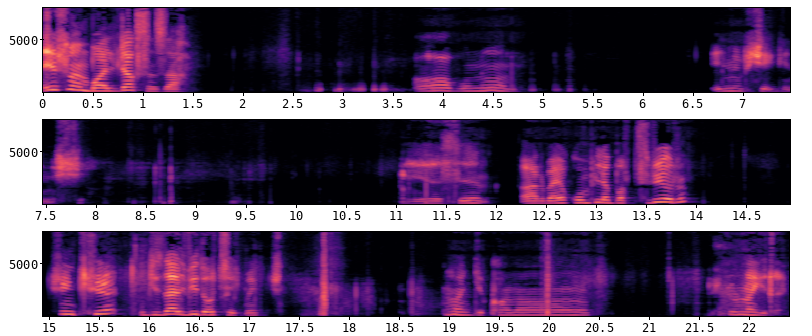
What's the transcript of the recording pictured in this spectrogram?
Resmen bayılacaksınız ha. Aa bunun. Elime bir şey girmiş ya. Neyse. Arabayı komple batırıyorum. Çünkü güzel video çekmek için. Hangi kanal? Şuna girelim.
